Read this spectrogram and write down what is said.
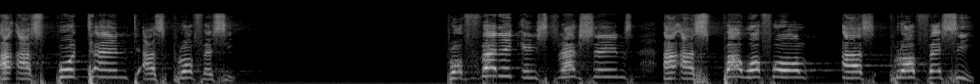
are as potent as prophecy. Prophetic instructions are as powerful as prophecy.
